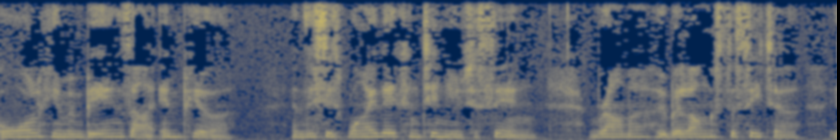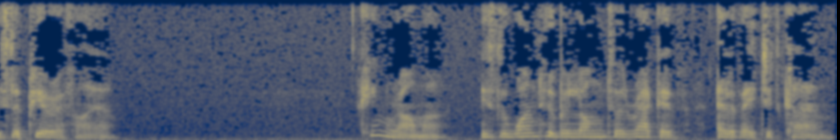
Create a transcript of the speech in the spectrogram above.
All human beings are impure, and this is why they continue to sing, Rama, who belongs to Sita, is the purifier. King Rama is the one who belonged to the Raghav elevated clan.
